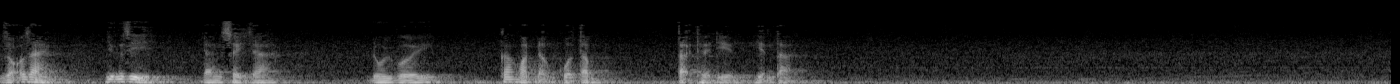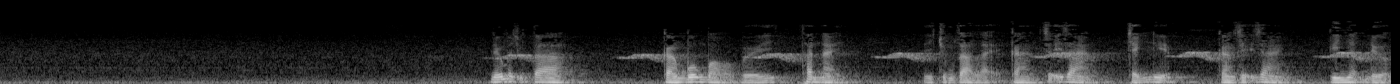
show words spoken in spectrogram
rõ ràng những gì đang xảy ra đối với các hoạt động của tâm tại thời điểm hiện tại. Nếu mà chúng ta càng buông bỏ với thân này thì chúng ta lại càng dễ dàng tránh niệm càng dễ dàng ghi nhận được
